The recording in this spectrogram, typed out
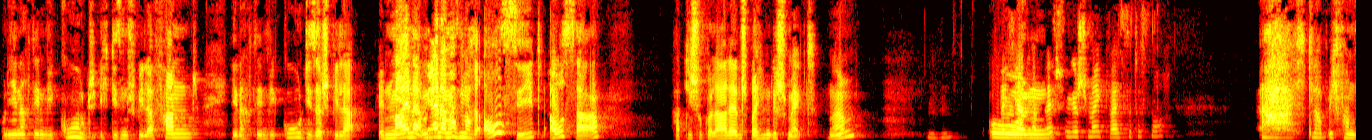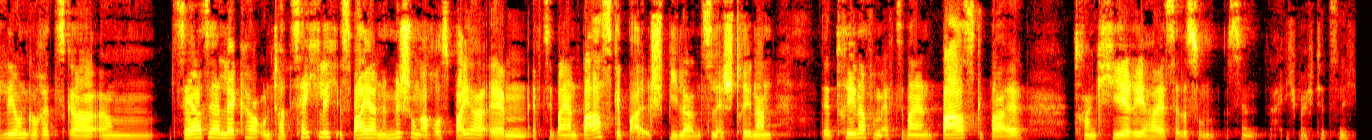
Und je nachdem, wie gut ich diesen Spieler fand, je nachdem, wie gut dieser Spieler in meiner, meiner Meinung nach aussieht, aussah, hat die Schokolade entsprechend geschmeckt. Ne? Mhm. Welcher hat am besten geschmeckt? Weißt du das noch? Ah, ich glaube, ich fand Leon Goretzka ähm, sehr, sehr lecker und tatsächlich, es war ja eine Mischung auch aus Bayer, ähm, FC Bayern Basketballspielern slash Trainern. Der Trainer vom FC Bayern Basketball, Tranchieri heißt er, das ist so ein bisschen, ich möchte jetzt nicht,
